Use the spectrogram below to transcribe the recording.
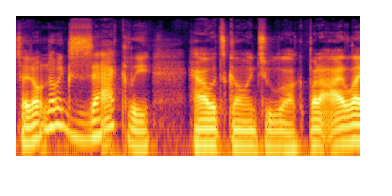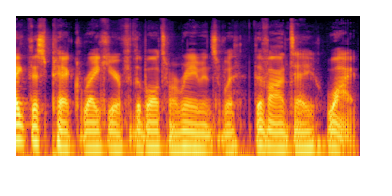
so I don't know exactly how it's going to look. But I like this pick right here for the Baltimore Ravens with Devonte Wyatt.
